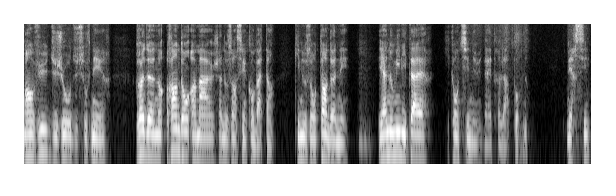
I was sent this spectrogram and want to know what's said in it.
En vue du jour du souvenir, rendons hommage à nos anciens combattants qui nous ont tant donné et à nos militaires qui continuent d'être là pour nous. Merci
